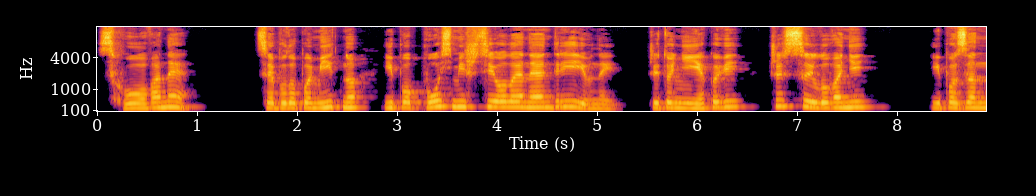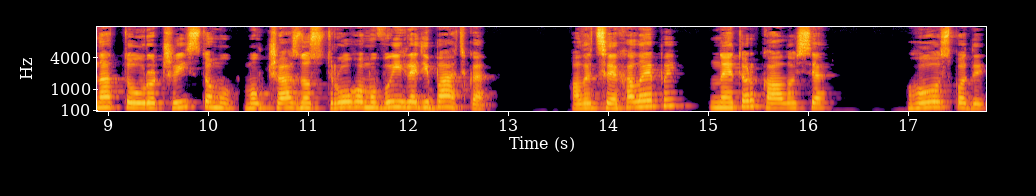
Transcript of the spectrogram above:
сховане. Це було помітно і по посмішці Олени Андріївни, чи то ніяковій, чи силуваній, і по занадто урочистому, мовчазно строгому вигляді батька. Але це халепи не торкалося. Господи,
